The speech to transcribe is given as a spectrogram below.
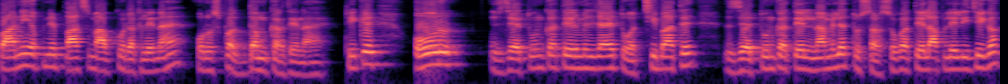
पानी अपने पास में आपको रख लेना है और उस पर दम कर देना है, ठीक है? और जैतून का तेल मिल जाए तो अच्छी बात है। जैतून का तेल ना मिले तो सरसों का तेल आप ले लीजिएगा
